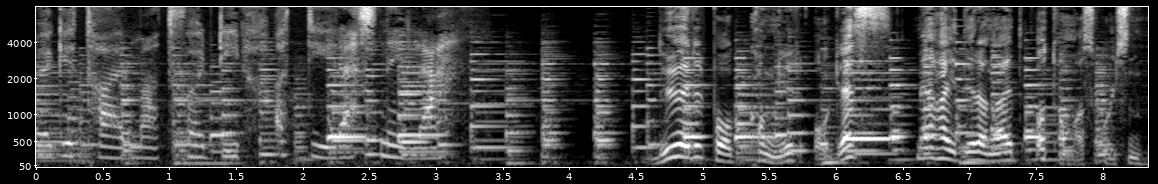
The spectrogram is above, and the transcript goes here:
vegetarmat fordi at dyr er snille. Du hører på Konger og gress med Heidi Rønneid og Thomas Olsen.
